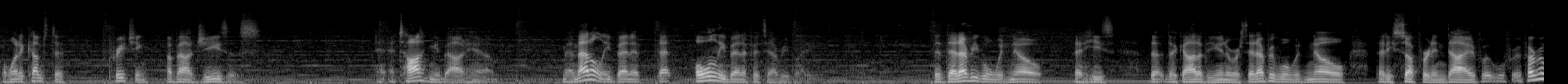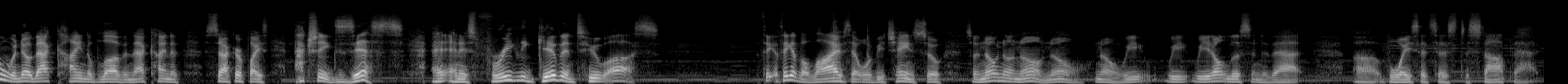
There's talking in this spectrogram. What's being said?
But when it comes to preaching about Jesus and, talking about Him, man, that only benefit that only benefits everybody. That that everyone would know that He's the, the God of the universe, that everyone would know that he suffered and died. If, if everyone would know that kind of love and that kind of sacrifice actually exists and, and is freely given to us, think, think of the lives that would be changed. So, so no, no, no, no, no. We, we, we don't listen to that uh, voice that says to stop that.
